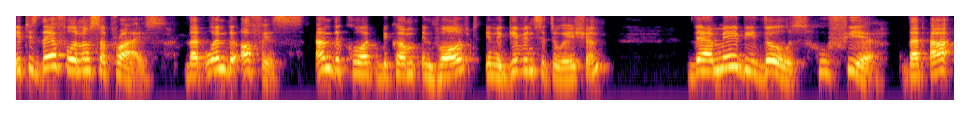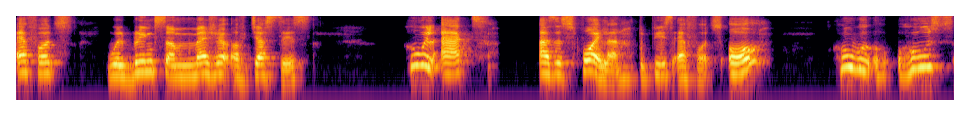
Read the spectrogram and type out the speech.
It is therefore no surprise that when the office and the court become involved in a given situation, there may be those who fear that our efforts will bring some measure of justice, who will act as a spoiler to peace efforts, or who who's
